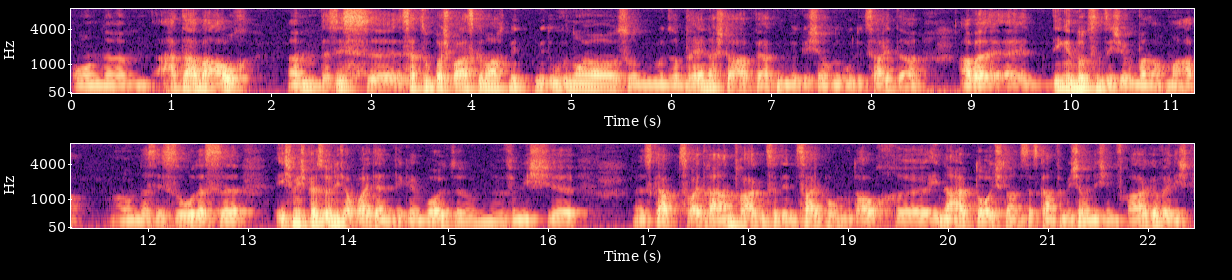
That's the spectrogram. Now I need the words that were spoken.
Und ähm, hatte aber auch, ähm, das ist, äh, es hat super Spaß gemacht mit, mit Uwe Neuhaus und mit unserem Trainerstab. Wir hatten wirklich auch eine gute Zeit da. Aber äh, Dinge nutzen sich irgendwann auch mal ab. Und das ist so, dass äh, ich mich persönlich auch weiterentwickeln wollte. Und für mich es gab zwei, drei Anfragen zu dem Zeitpunkt auch äh, innerhalb Deutschlands. Das kam für mich aber nicht in Frage, weil ich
